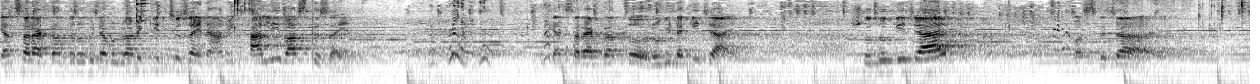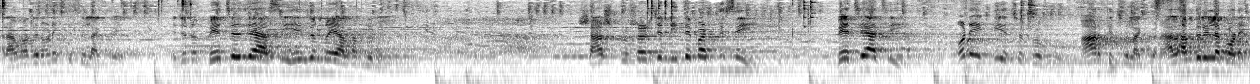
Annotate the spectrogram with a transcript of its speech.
ক্যান্সার আক্রান্ত রোগীটা বলবে, আমি কিচ্ছু চাই না, আমি খালি বাঁচতে চাই। ক্যান্সার আক্রান্ত রোগীটা কি চায়? শুধু কি চায়? বাঁচতে চায়। আর আমাদের অনেক কিছু লাগবে। এজন্য বেঁচে যে আছি, এই জন্যই আলহামদুলিল্লাহ। শ্বাস প্রশ্বাস যে নিতে পারতেছি, বেঁচে আছি, অনেক দিয়েছে প্রভু, আর কিছু লাগবে না। আলহামদুলিল্লাহ পড়েন।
